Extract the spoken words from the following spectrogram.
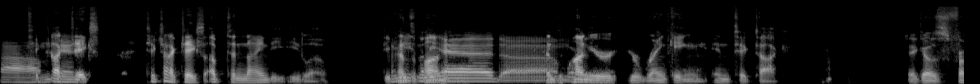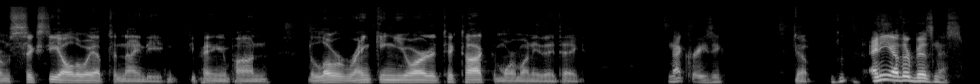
Um, TikTok and takes TikTok takes up to 90 elo. let me- Depends let me upon add um, depends upon your your ranking in TikTok. It goes from 60 all the way up to 90, depending upon the lower ranking you are to TikTok, the more money they take. Isn't that crazy? Yep. Any other business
